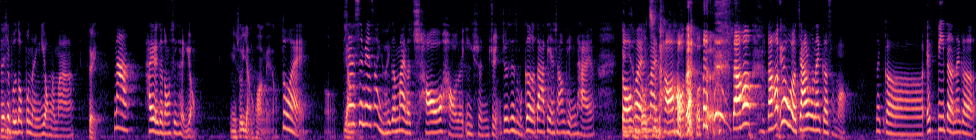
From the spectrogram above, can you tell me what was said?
这些不是都不能用了吗？对，那还有一个东西可以用，你说氧化酶哦，对，哦，现在市面上有一个卖的超好的益生菌，就是什么各大电商平台都会卖超好的。然后，然后因为我有加入那个什么，那个 FB 的那个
